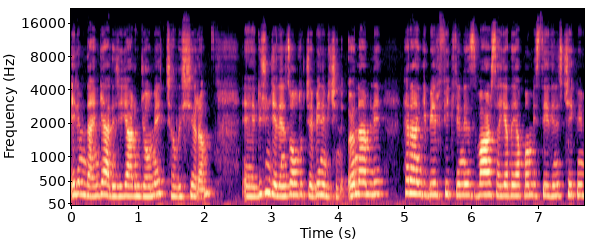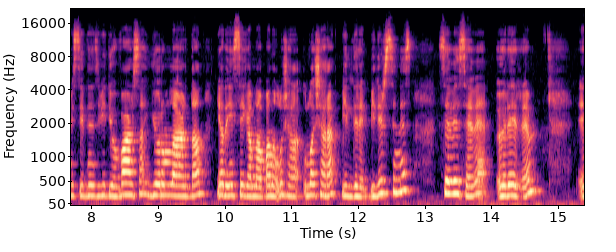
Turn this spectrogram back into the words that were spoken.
Elimden geldiğince yardımcı olmaya çalışırım. Ee, düşünceleriniz oldukça benim için önemli. Herhangi bir fikriniz varsa ya da yapmamı istediğiniz, çekmemi istediğiniz video varsa yorumlardan ya da Instagram'dan bana ulaşarak, ulaşarak bildirebilirsiniz. Seve seve örerim. Ee,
